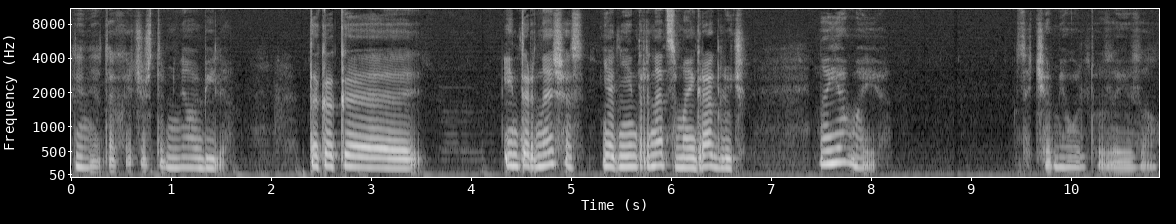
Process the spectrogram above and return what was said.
Блин, я так хочу, чтобы меня убили. Так как э, Интернет сейчас? Нет, не интернет, сама игра глюч. Ну, я-моё. Зачем я ульту завязал?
